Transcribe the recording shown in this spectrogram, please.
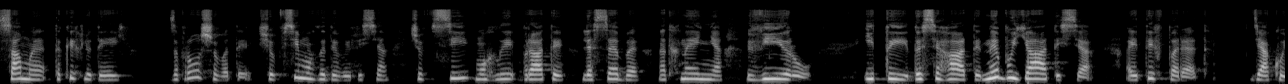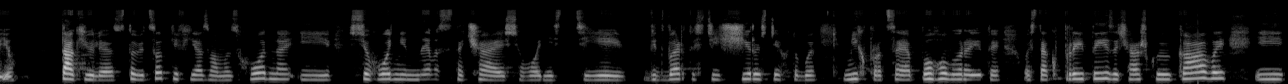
саме таких людей запрошувати, щоб всі могли дивитися, щоб всі могли брати для себе натхнення, віру, іти, досягати, не боятися, а йти вперед. Дякую. Так, Юлія, 100% я з вами згодна, і сьогодні не вистачає сьогодні цієї відвертості, щирості, хто би міг про це поговорити, ось так прийти за чашкою кави і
